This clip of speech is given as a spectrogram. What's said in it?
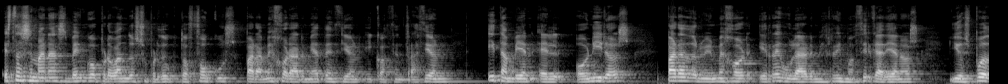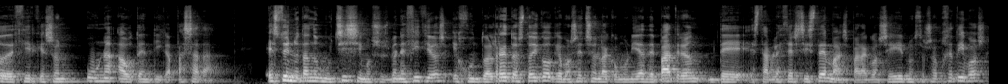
Estas semanas vengo probando su producto Focus para mejorar mi atención y concentración y también el Oniros para dormir mejor y regular mis ritmos circadianos y os puedo decir que son una auténtica pasada. Estoy notando muchísimo sus beneficios y junto al reto estoico que hemos hecho en la comunidad de Patreon de establecer sistemas para conseguir nuestros objetivos,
